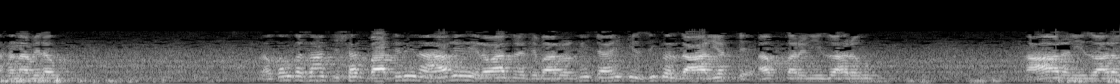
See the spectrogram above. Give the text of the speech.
احنا بلو حکم کا ساتھ شرط باطل نہ آگے روایت میں اعتبار ورکی چاہیے کہ ذکر دعاریت تے۔ اب کرنی ظاہرہ عارنی ظاہرہ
